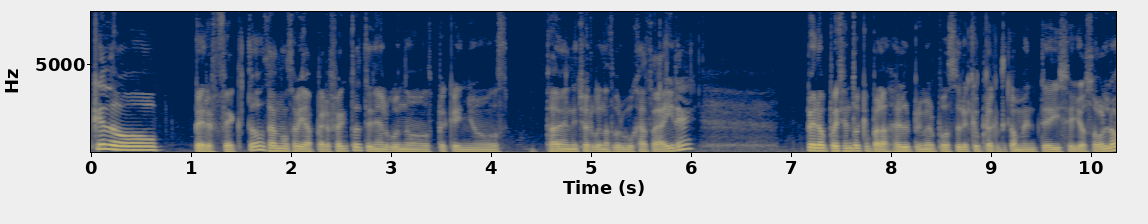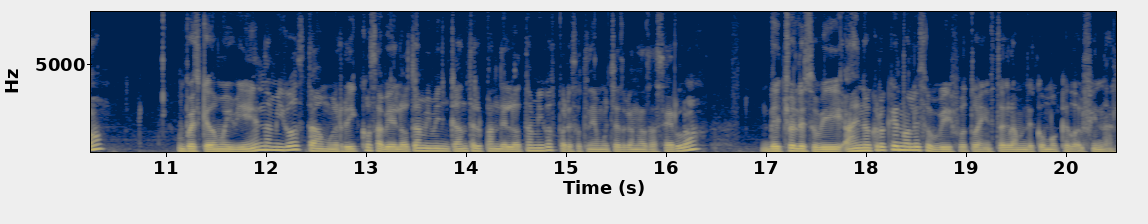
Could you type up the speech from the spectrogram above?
quedó perfecto, o sea, no sabía perfecto, tenía algunos pequeños, habían hecho algunas burbujas de aire, pero pues siento que para hacer el primer postre que prácticamente hice yo solo, pues quedó muy bien, amigos, estaba muy rico, sabía elote, a mí me encanta el pan de lote, amigos, por eso tenía muchas ganas de hacerlo. De hecho, le subí. Ay, no creo que no le subí foto a Instagram de cómo quedó al final.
